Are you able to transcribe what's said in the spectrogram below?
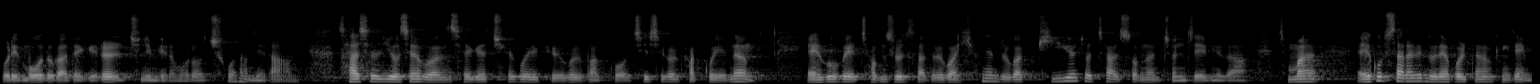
우리 모두가 되기를 주님 이름으로 축원합니다. 사실 요셉은 세계 최고의 교육을 받고 지식을 갖고 있는 애굽의 점술사들과 현인들과 비교조차 할 수 없는 존재입니다. 정말 애굽 사람의 눈에 볼 때는 굉장히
